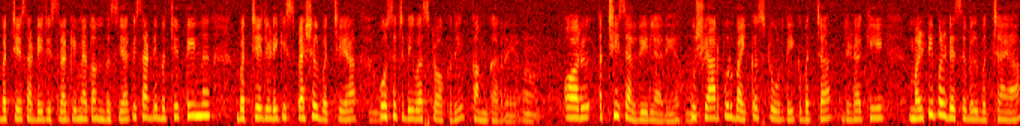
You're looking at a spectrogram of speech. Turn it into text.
ਬੱਚੇ ਸਾਡੇ ਜਿਸ ਤਰ੍ਹਾਂ ਕਿ ਮੈਂ ਤੁਹਾਨੂੰ ਦੱਸਿਆ ਕਿ ਸਾਡੇ ਬੱਚੇ ਤਿੰਨ ਬੱਚੇ ਜਿਹੜੇ ਕਿ ਸਪੈਸ਼ਲ ਬੱਚੇ ਆ, ਉਹ ਸਚਦੇਵਾ ਸਟਾਕ ਦੇ ਕੰਮ ਕਰ ਰਹੇ ਆ। ਔਰ ਅੱਛੀ ਸੈਲਰੀ ਲੈ ਰਹੇ ਆ। ਹੁਸ਼ਿਆਰਪੁਰ ਬਾਈਕਰ ਸਟੋਰ ਦੇ ਇੱਕ ਬੱਚਾ ਜਿਹੜਾ ਕਿ ਮਲਟੀਪਲ ਡਿਸੇਬਲ ਬੱਚਾ ਆ।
